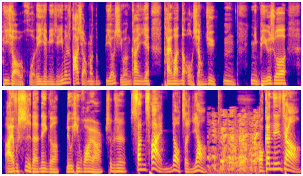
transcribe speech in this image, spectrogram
比较火的一些明星，因为是打小嘛，都比较喜欢看一些台湾的偶像剧。嗯，你比如说 F 四的那个《流星花园》，是不是？杉菜你要怎样？我跟你讲，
